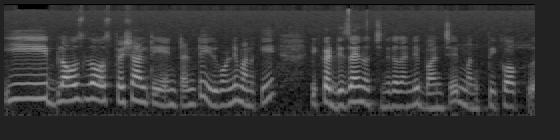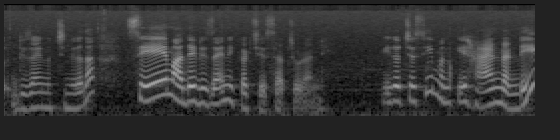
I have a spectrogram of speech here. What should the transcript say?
ఈ బ్లౌజ్లో స్పెషాలిటీ ఏంటంటే ఇదిగోండి మనకి ఇక్కడ డిజైన్ వచ్చింది కదండి బంచ్ మనకి పీకాక్ డిజైన్ వచ్చింది కదా సేమ్ అదే డిజైన్ ఇక్కడ చేశారు చూడండి. ఇది వచ్చేసి మనకి హ్యాండ్ అండి.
